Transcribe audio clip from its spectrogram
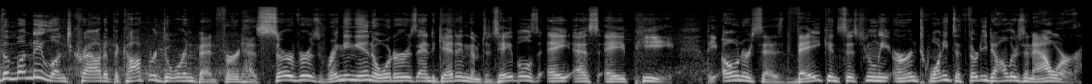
The Monday lunch crowd at the Copper Door in Bedford has servers ringing in orders and getting them to tables ASAP. The owner says they consistently earn 20 to $30 an hour.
